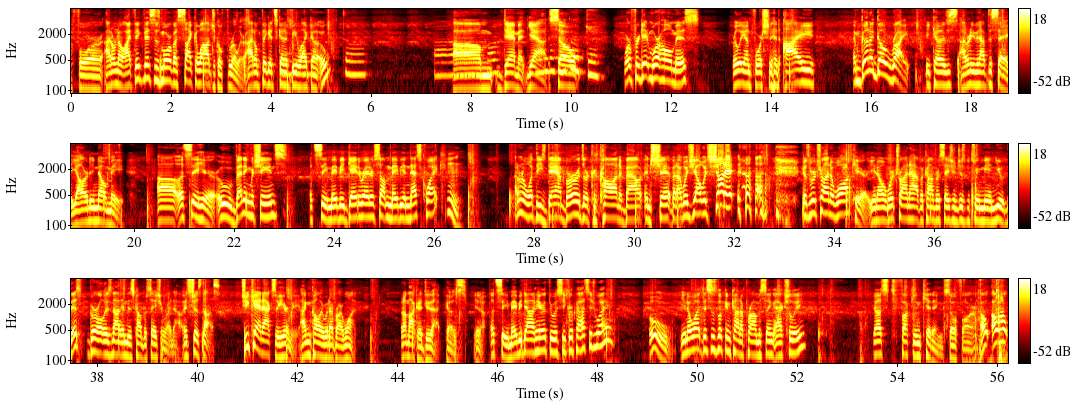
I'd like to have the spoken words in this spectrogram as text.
for... I don't know. I think this is more of a psychological thriller. I don't think it's gonna be like a... Oh, um, damn it. Yeah. So we're forgetting where home is. Really unfortunate. I am gonna go right because I don't even have to say. Y'all already know me. Uh, let's see here. Ooh, vending machines. Let's see. Maybe Gatorade or something. Maybe a Nesquik. Hmm. I don't know what these damn birds are cacawing about and shit, but I wish y'all would shut it! Because we're trying to walk here, you know? We're trying to have a conversation just between me and you. This girl is not in this conversation right now. It's just us. She can't actually hear me. I can call her whatever I want. But I'm not going to do that, because, you know. Let's see, maybe down here through a secret passageway? Oh, you know what? This is looking kind of promising, actually. Just fucking kidding so far. Oh, oh, oh!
